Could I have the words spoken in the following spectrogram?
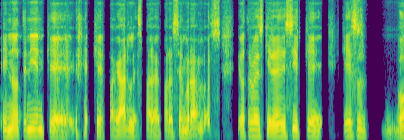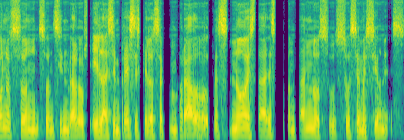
y no tenían que, pagarles para, sembrarlos. Y otra vez quiere decir que, esos bonos son, son sin valor y las empresas que los han comprado pues no está descontando sus, sus emisiones.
